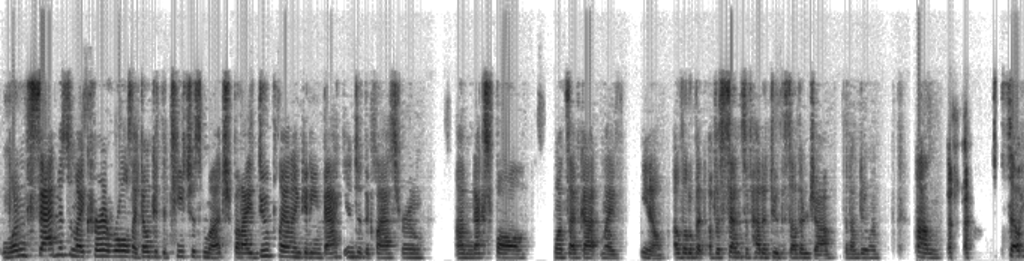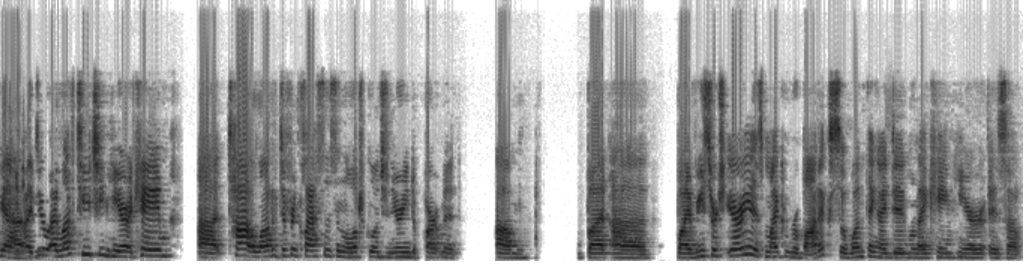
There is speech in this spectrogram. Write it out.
one sadness in my current role is I don't get to teach as much, but I do plan on getting back into the classroom um, next fall once I've got my, you know, a little bit of a sense of how to do this other job that I'm doing. Um, so yeah, I do. I love teaching here. I came, uh, taught a lot of different classes in the electrical engineering department, um, but uh, my research area is microrobotics. So one thing I did when I came here is uh,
